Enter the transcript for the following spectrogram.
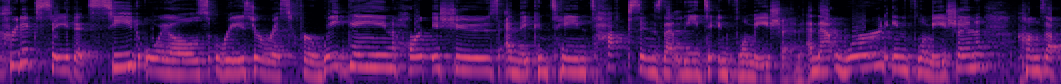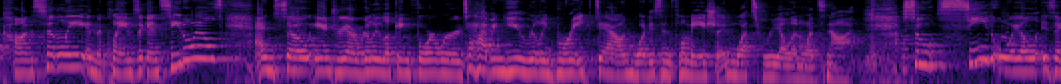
critics say that seed oils raise your risk for weight gain, heart issues, and they contain toxins that lead to inflammation. And that word inflammation comes up constantly in the claims against seed oils. And so, Andrea, really looking forward to having you really break down what is inflammation, what's real, and what's not. So, seed oil is a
